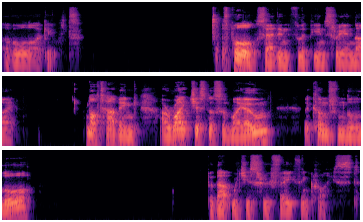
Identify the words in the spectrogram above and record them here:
of all our guilt. As Paul said in Philippians 3 and 9, not having a righteousness of my own that comes from the law, but that which is through faith in Christ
